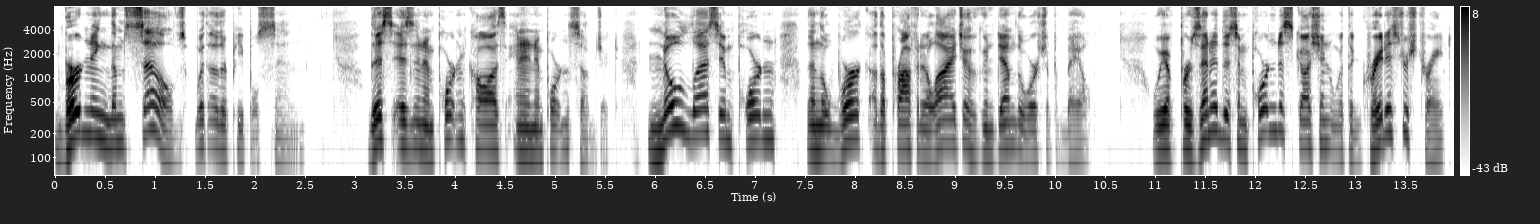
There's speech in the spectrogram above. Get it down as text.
burdening themselves with other people's sin. This is an important cause and an important subject, no less important than the work of the prophet Elijah who condemned the worship of Baal. We have presented this important discussion with the greatest restraint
